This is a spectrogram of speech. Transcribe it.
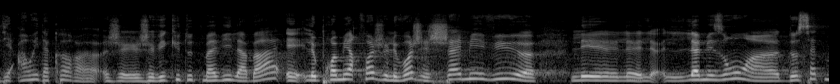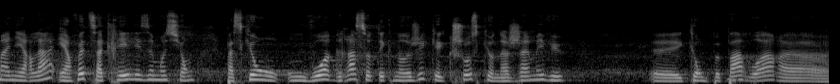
dit, ah oui, d'accord, euh, j'ai vécu toute ma vie là-bas. Et la première fois, je le vois, j'ai jamais vu euh, les- les- les- la maison euh, de cette manière-là. Et en fait, ça crée les émotions. Parce qu'on on voit, grâce aux technologies, quelque chose qu'on n'a jamais vu. euh, qu'on ne peut pas voir euh,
